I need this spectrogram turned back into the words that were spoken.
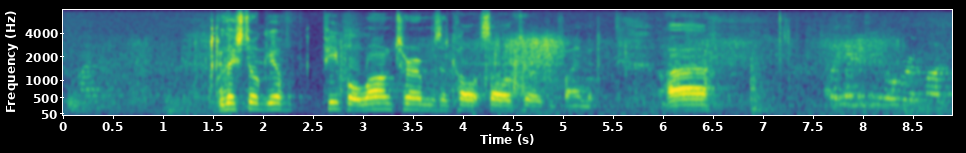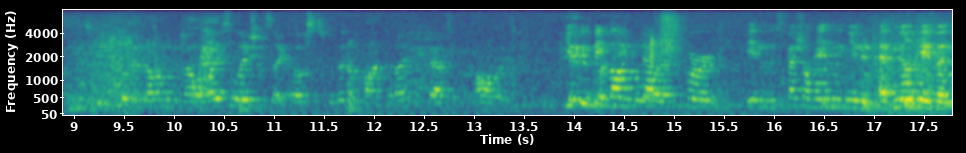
confinement. Do they still give people long terms and call it solitary confinement? Uh, Like anything over a month, these people have been known to develop isolation psychosis within a month, and I think that's appalling. You could be locked up for, in the special handling unit at Millhaven,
